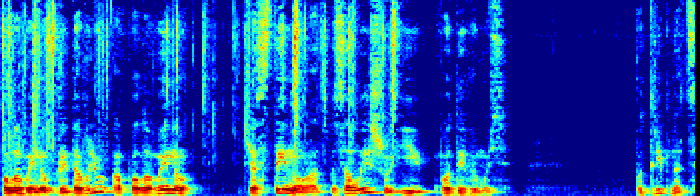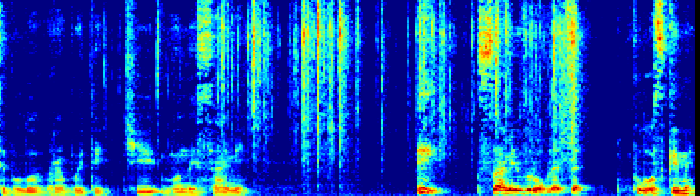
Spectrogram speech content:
половину придавлю, а половину частину залишу і подивимось, потрібно це було робити, чи вони самі. І самі зробляться плоскими.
